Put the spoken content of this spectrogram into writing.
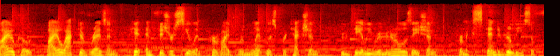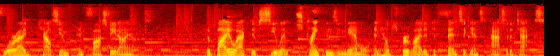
BioCoat bioactive resin pit and fissure sealant provides relentless protection through daily remineralization from extended release of fluoride, calcium, and phosphate ions. The bioactive sealant strengthens enamel and helps provide a defense against acid attacks.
